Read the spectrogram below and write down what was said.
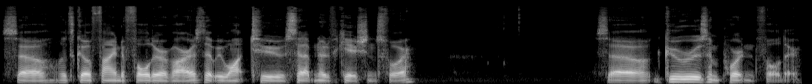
So let's go find a folder of ours that we want to set up notifications for. So Gooru's important folder.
